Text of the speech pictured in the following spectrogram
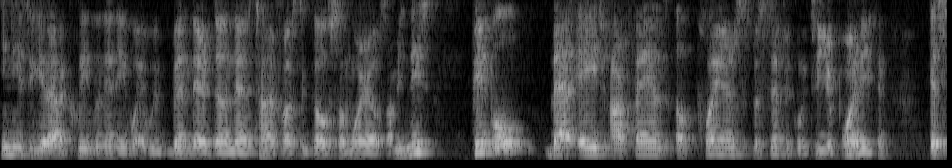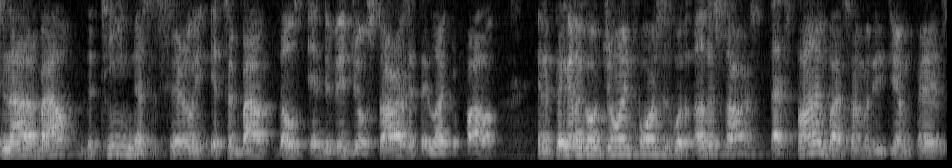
he needs to get out of Cleveland anyway. We've been there, done that. It's time for us to go somewhere else. I mean, these people that age are fans of players specifically. To your point, Ethan, it's not about the team necessarily. It's about those individual stars that they like to follow. And if they're going to go join forces with other stars, that's fine by some of these young fans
